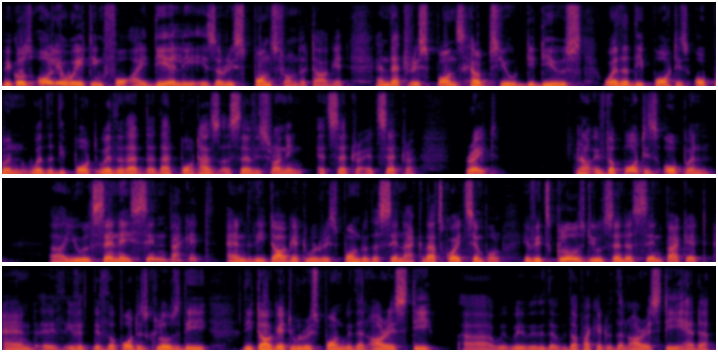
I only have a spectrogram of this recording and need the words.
because all you're waiting for ideally is a response from the target. And that response helps you deduce whether the port is open, whether the port, whether that, that, that port has a service running, etc., etc. Right? Now, if the port is open, uh, you will send a SYN packet and the target will respond with a SYN ACK. That's quite simple. If it's closed, you'll send a SYN packet and if, if, it, if the port is closed, the, the target will respond with an RST, uh, with, with, the, the, packet with an RST header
